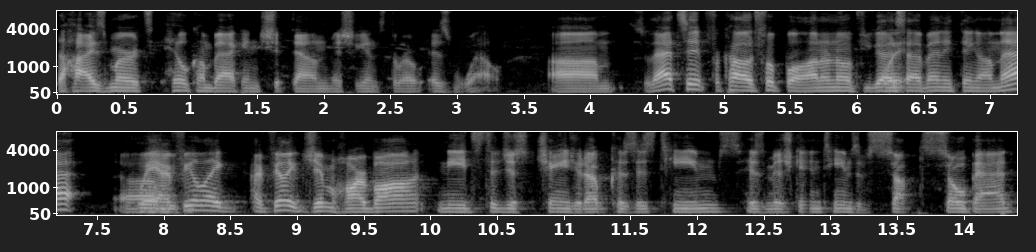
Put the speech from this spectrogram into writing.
The Heismertz, he'll come back and shit down Michigan's throat as well. Um, so that's it for college football. I don't know if you guys Wait. have anything on that. Wait, Um, I feel like I feel like Jim Harbaugh needs to just change it up because his teams, his Michigan teams, have sucked so bad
